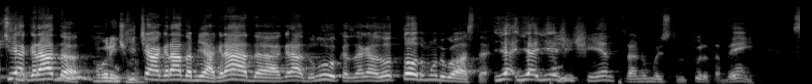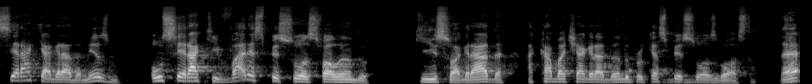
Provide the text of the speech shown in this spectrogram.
que agrada, algoritmo. o que te agrada, me agrada, agrada o Lucas, agradou, todo mundo gosta. E, e aí a gente entra numa estrutura também. Será que agrada mesmo? Ou será que várias pessoas falando que isso agrada acaba te agradando porque as pessoas gostam? Né?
